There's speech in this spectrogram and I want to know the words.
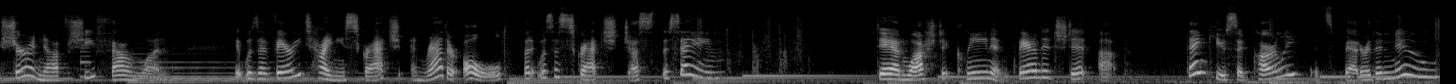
and sure enough, she found one. It was a very tiny scratch and rather old, but it was a scratch just the same. Dan washed it clean and bandaged it up. Thank you, said Carly. It's better than new.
